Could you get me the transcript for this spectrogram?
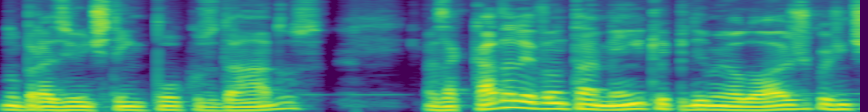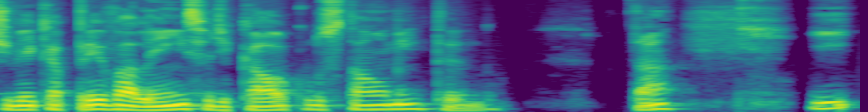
no Brasil a gente tem poucos dados, mas a cada levantamento epidemiológico a gente vê que a prevalência de cálculos está aumentando. Tá? E,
